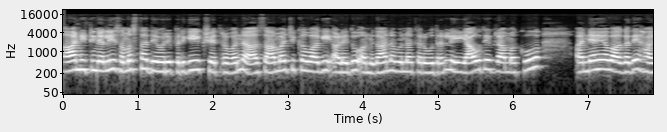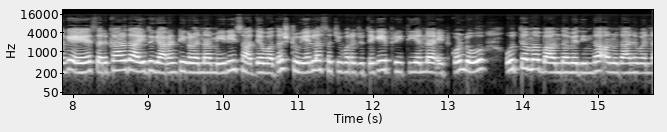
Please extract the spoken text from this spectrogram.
ಆ ನಿಟ್ಟಿನಲ್ಲಿ ಸಮಸ್ತ ದೇವರಿಪರಿಗೆ ಕ್ಷೇತ್ರವನ್ನ ಸಾಮಾಜಿಕವಾಗಿ ಅಳೆದು ಅನುದಾನವನ್ನ ತರುವುದರಲ್ಲಿ ಯಾವುದೇ ಗ್ರಾಮಕ್ಕೂ ಅನ್ಯಾಯವಾಗದೆ ಹಾಗೆ ಸರ್ಕಾರದ ಐದು ಗ್ಯಾರಂಟಿಗಳನ್ನು ಮೀರಿ ಸಾಧ್ಯವಾದಷ್ಟು ಎಲ್ಲ ಸಚಿವರ ಜೊತೆಗೆ ಪ್ರೀತಿಯನ್ನ ಇಟ್ಕೊಂಡು ಉತ್ತಮ ಬಾಂಧವ್ಯದಿಂದ ಅನುದಾನವನ್ನ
